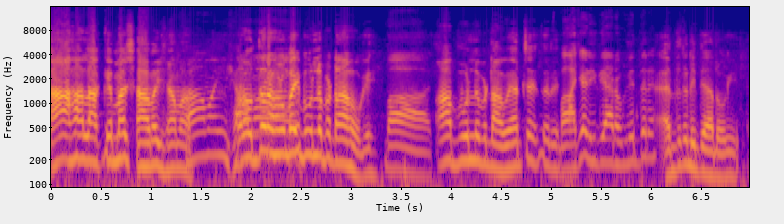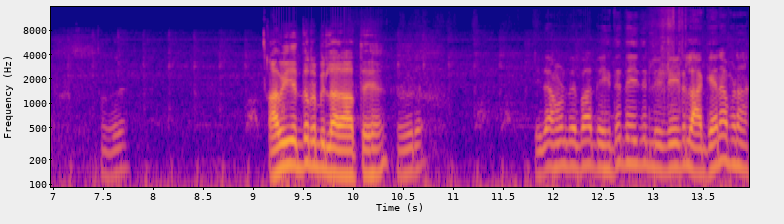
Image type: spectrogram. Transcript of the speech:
ਆਹ ਲਾ ਕੇ ਮੈਂ ਸ਼ਾਮਾਂ ਹੀ ਸ਼ਾਮਾਂ। ਸ਼ਾਮਾਂ ਹੀ ਪਰ ਉਧਰ ਹੁਣ ਬਾਈ ਬੁੱਲ ਪਟਾ ਹੋ ਗਏ। ਬਸ। ਆਹ ਬੁੱਲ ਪਟਾ ਹੋ ਗਏ ਅੱਛੇ ਤੇਰੇ। ਬਾਹ ਝੜੀ ਤਿਆਰ ਹੋ ਗਈ ਇੱਧਰ। ਇੱਧਰ ਜਿਹੜੀ ਤਿਆਰ ਹੋ ਗਈ। ਹੋਰ? ਆ ਵੀ ਇੱਧਰ ਵੀ ਲਗਾਤੇ ਹੈ। ਹੋਰ? ਇਹਦਾ ਹੁਣ ਦੇ ਬਾਅਦ ਦੇਖਦੇ ਤੇ ਇਹਦੇ ਰੇਟ ਲੱਗ ਗਿਆ ਨਾ ਆਪਣਾ।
